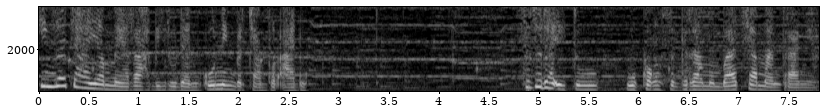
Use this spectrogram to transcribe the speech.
hingga cahaya merah, biru, dan kuning bercampur aduk. Sesudah itu, Wukong segera membaca mantranya.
